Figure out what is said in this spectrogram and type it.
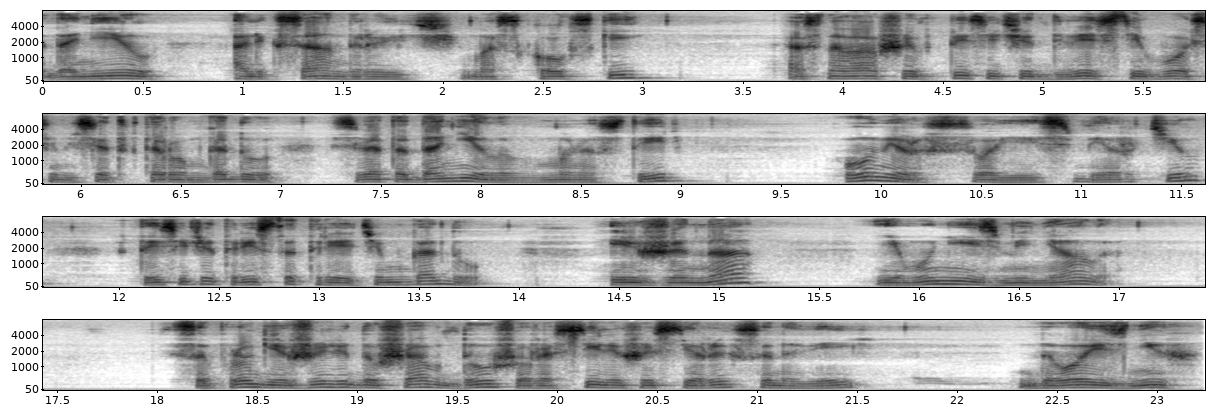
Даниил Александрович Московский, основавший в 1282 году Свято-Данилов монастырь, умер своей смертью в 1303 году, и жена ему не изменяла. Супруги жили душа в душу, растили шестерых сыновей. Двое из них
